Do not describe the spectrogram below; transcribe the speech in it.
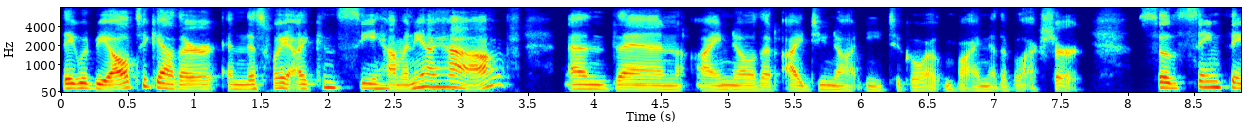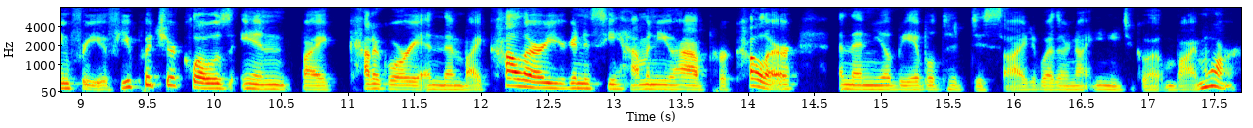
they would be all together. And this way I can see how many I have and then I know that I do not need to go out and buy another black shirt. So the same thing for you. If you put your clothes in by category and then by color, you're going to see how many you have per color, and then you'll be able to decide whether or not you need to go out and buy more.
